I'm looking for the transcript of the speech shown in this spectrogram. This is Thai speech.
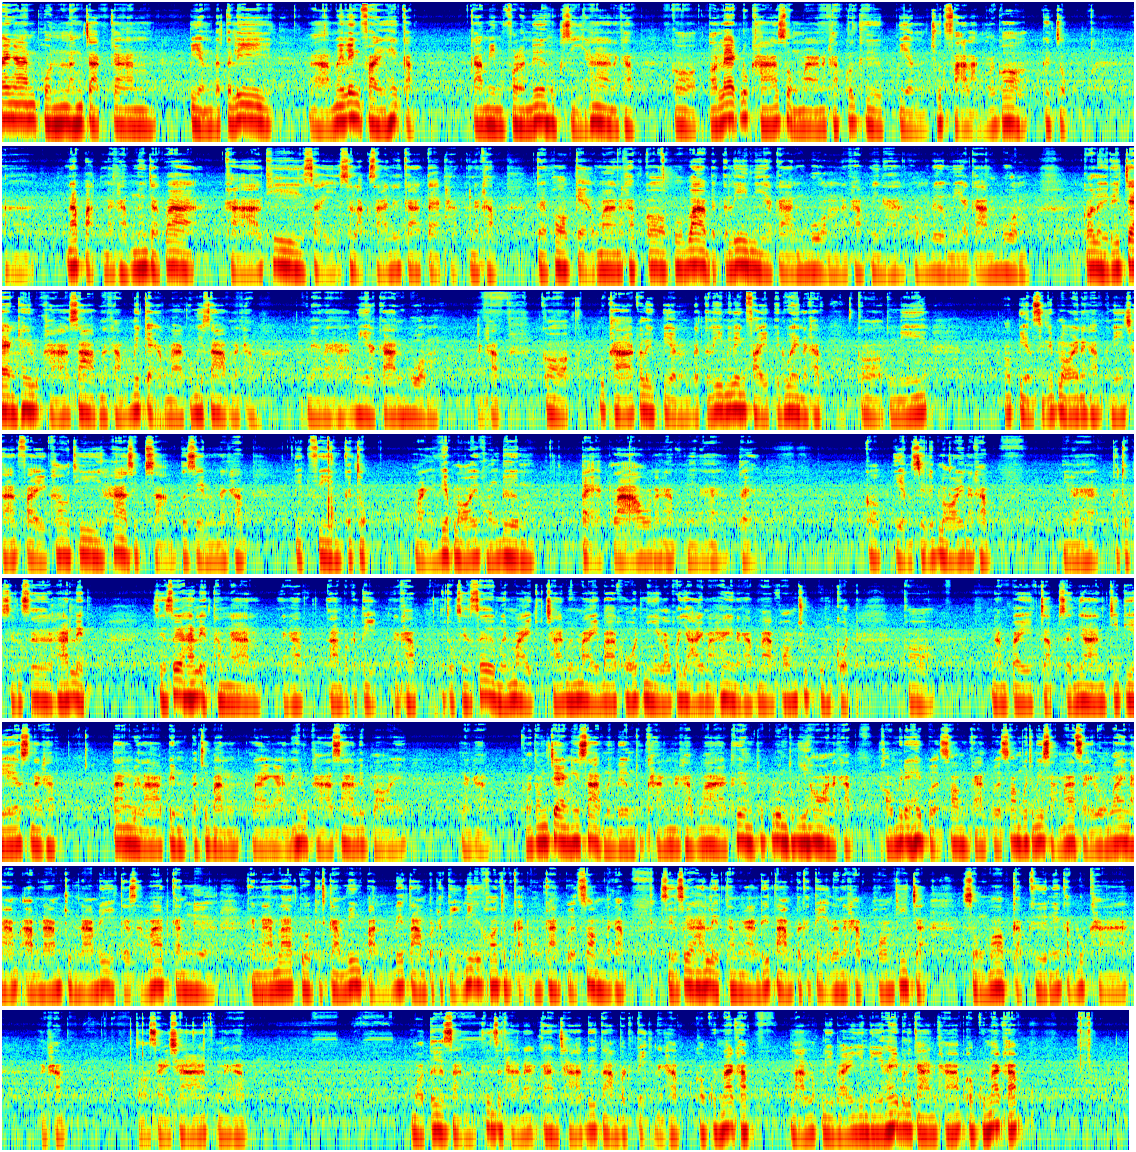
รายงานผลหลังจากการเปลี่ยนแบตเตอรี่ไม่เร่งไฟให้กับ Garmin Forerunner 645 นะครับ ก็ตอนแรกลูกค้าส่งมานะครับ ก็คือเปลี่ยนชุดฝาหลังแล้วก็กระจกหน้าปัดนะครับ เนื่องจากว่าขาที่ใส่สลักสายนาฬิกาแตกหักนะครับ แต่พอแกะออกมานะครับ ก็พบว่าแบตเตอรี่มีอาการบวมนะครับนี่นะฮะของเดิมมีอาการบวม ก็เลยได้แจ้งให้ลูกค้าทราบนะครับ ไม่แกะออกมาก็ไม่ทราบนะครับเนี่ยนะฮะมีอาการบวมนะครับ ก็ลูกค้าก็เลยเปลี่ยนแบตเตอรี่ไม่เร่งไฟไปด้วยนะครับ ก็ตรงนี้ก็เปลี่ยนเสร็จเรียบร้อยนะครับ อันนี้ชาร์จไฟเข้าที่ 53%นะครับ ติดฟิล์มกระจกใหม่เรียบร้อยของเดิมแตกร้าวนะครับนี่นะฮะแตกก็เปลี่ยนเสร็จเรียบร้อยนะครับ นี่นะฮะกระจกเซนเซอร์ฮาร์ดเรทเซนเซอร์ฮาร์ดเรททำงานนะครับตามปกตินะครับกระจกเซนเซอร์เหมือนใหม่จุดชาร์จเหมือนใหม่บาร์โค้ดมีเราก็ย้ายมาให้นะครับ มาพร้อมชุดปุ่มกด ก็นำไปจับสัญญาณ GPS นะครับ ตั้งเวลาเป็นปัจจุบันรายงานให้ลูกค้าทราบเรียบร้อยนะครับ ก็ต้องแจ้งให้ทราบเหมือนเดิมทุกครั้งนะครับ ว่าเครื่องทุกรุ่นทุกยี่ห้อนะครับเขาไม่ได้ให้เปิดซ่อมการเปิดซ่อมก็จะไม่สามารถใส่ลงว่ายน้ำอาบน้ำจุ่มน้ำได้อีก แต่สามารถกันเหงื่อกันน้ำลาดตัวกิจกรรมวิ่งปั่นได้ตามปกติ นี่คือข้อจำกัดของการเปิดซ่อมนะครับ เซ็นเซอร์ฮาร์เรททำงานได้ตามปกติแล้วนะครับ พร้อมที่จะส่งมอบกลับคืนให้กับลูกค้านะครับ ต่อสายชาร์จนะครับ มอเตอร์สั่นขึ้นสถานะการชาร์จได้ตามปกตินะครับ ขอบคุณมากครับ หลานล็อกรีไบยินดีให้บริการครับ ขอบคุณมากครับ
